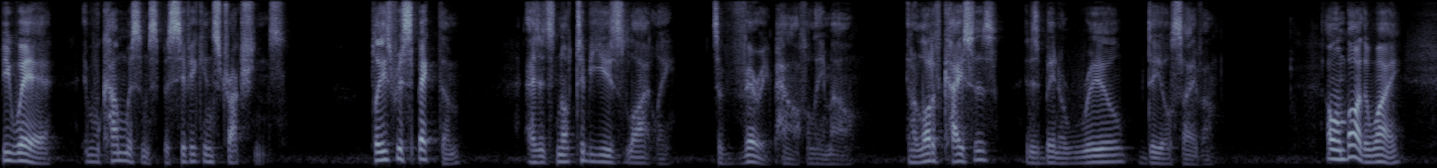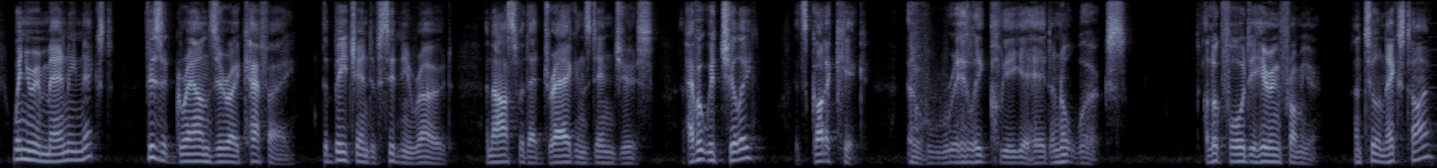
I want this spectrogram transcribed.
beware, it will come with some specific instructions. Please respect them as it's not to be used lightly. It's a very powerful email. In a lot of cases, it has been a real deal saver. Oh, and by the way, when you're in Manly next, visit Ground Zero Cafe, the beach end of Sydney Road, and ask for that Dragon's Den juice. Have it with chili, it's got a kick. It'll really clear your head and it works. I look forward to hearing from you. Until next time,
